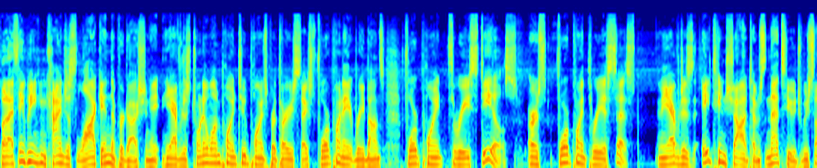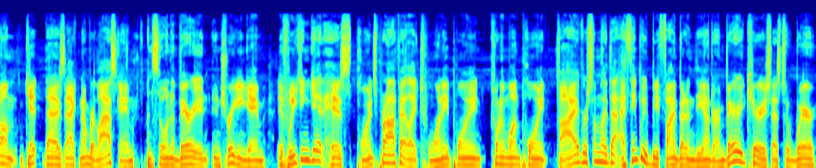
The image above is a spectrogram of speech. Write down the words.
but I think we can kind of just lock in the production. He averages 21.2 points per 36, 4.8 rebounds, 4.3 steals, or 4.3 assists and he averages 18 shot attempts, and that's huge. We saw him get that exact number last game. And so, in a very intriguing game, if we can get his points prop at like 20 point, 21.5 or something like that, I think we'd be fine betting the under. I'm very curious as to where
